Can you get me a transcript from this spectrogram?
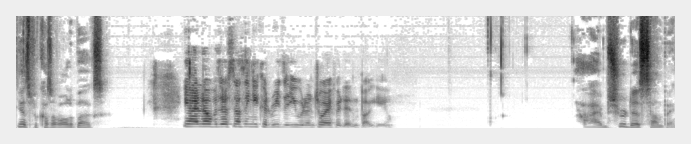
Yeah, it's because of all the bugs. Yeah, I know, but there's nothing you could read that you would enjoy if it didn't bug you. I'm sure there's something.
